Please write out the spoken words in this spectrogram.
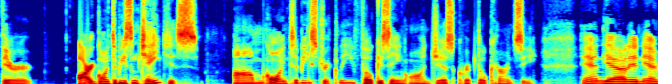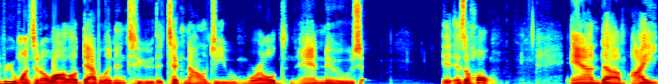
there are going to be some changes. I'm going to be strictly focusing on just cryptocurrency. And yeah, and every once in a while, I'll dabble into the technology world and news as a whole. And um, I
